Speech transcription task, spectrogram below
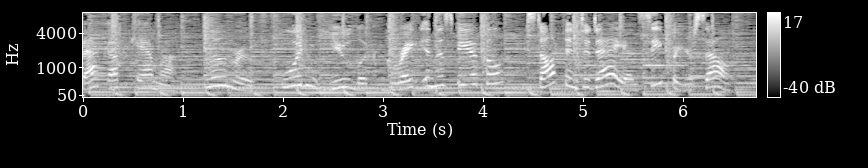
backup camera, moonroof. Wouldn't you look great in this vehicle? Stop in today and see for yourself.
